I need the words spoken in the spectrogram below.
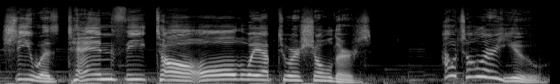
She was 10 feet tall all the way up to her shoulders. How tall are you?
